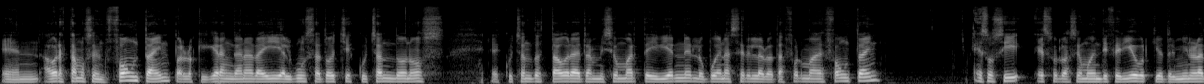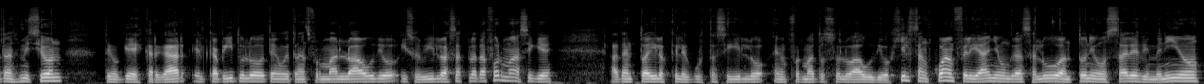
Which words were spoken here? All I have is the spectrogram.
en, ahora estamos en Fountain, para los que quieran ganar ahí algún satoshi escuchándonos, escuchando esta hora de transmisión martes y viernes, lo pueden hacer en la plataforma de Fountain. Eso sí, eso lo hacemos en diferido porque yo termino la transmisión, tengo que descargar el capítulo, tengo que transformarlo a audio y subirlo a esas plataformas, así que atento ahí los que les gusta seguirlo en formato solo audio. Gil San Juan, feliz año, un gran saludo. Antonio González, bienvenido.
